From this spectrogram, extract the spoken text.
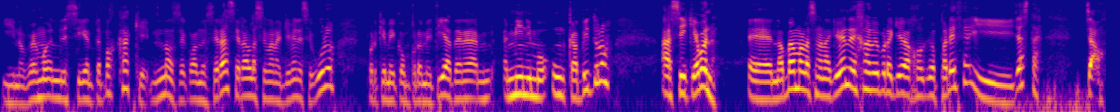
y nos vemos en el siguiente podcast, que no sé cuándo será, será la semana que viene seguro, porque me comprometí a tener mínimo un capítulo. Así que bueno, eh, nos vemos la semana que viene, déjame por aquí abajo qué os parece y ya está. Chao.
